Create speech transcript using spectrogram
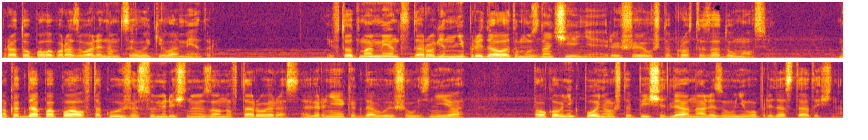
протопала по развалинам целый километр. И в тот момент Дорогин не придал этому значения, решил, что просто задумался. Но когда попал в такую же сумеречную зону второй раз, а вернее, когда вышел из нее, полковник понял, что пищи для анализа у него предостаточно.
